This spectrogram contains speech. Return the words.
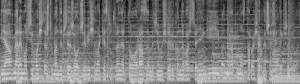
Ja w miarę możliwości też tu będę przyjeżdżał oczywiście, jak jest tu trener, to razem będziemy musieli wykonywać treningi i będę na pewno starał się jak najczęściej tutaj przebywać.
